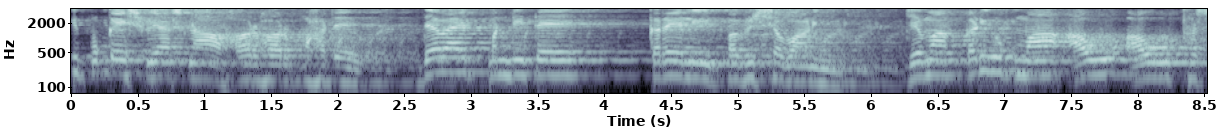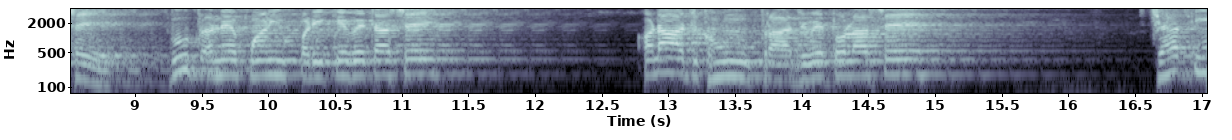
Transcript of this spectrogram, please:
મુકેશ વ્યાસના હર હર મહાદેવ, દેવાયત પંડિતે કરેલી ભવિષ્યવાણી, જેમાં કળિયુગમાં આવું આવું થશે, દૂધ અને પાણી પડીકે વેચાશે, અનાજ ઘઉં ત્રાજવે તોલાશે જાતિ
